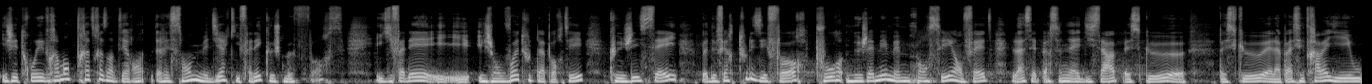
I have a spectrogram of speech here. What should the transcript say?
et j'ai trouvé vraiment très très intéressant de me dire qu'il fallait que je me force et qu'il fallait, et, j'en vois toute la portée, que j'essaye bah, de faire tous les efforts pour ne jamais même penser en fait, là cette personne a dit ça parce que euh, parce que elle a pas assez travaillé ou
